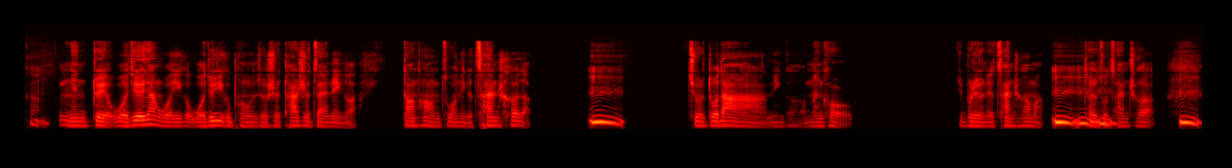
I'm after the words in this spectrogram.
更，您对我就像我一个，我就一个朋友，就是他是在那个当趟做那个餐车的，嗯就是多大那个门口，不是有那餐车嘛，嗯他就做嗯餐车。嗯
